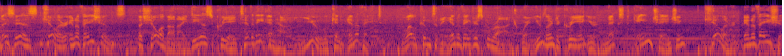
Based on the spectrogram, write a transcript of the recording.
This is Killer Innovations, a show about ideas, creativity, and how you can innovate. Welcome to the Innovator's Garage, where you learn to create your next game changing killer innovation.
